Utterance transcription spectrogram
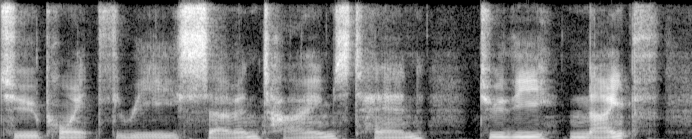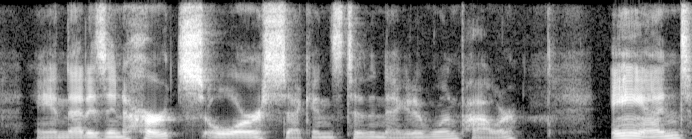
2.37 times 10 to the ninth and that is in hertz or seconds to the negative one power. And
